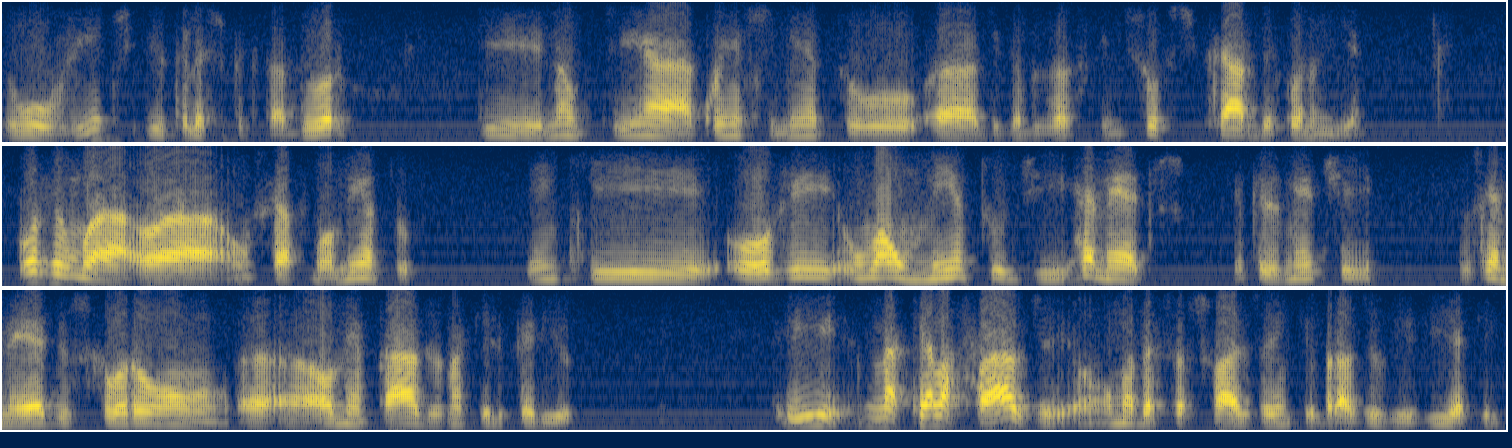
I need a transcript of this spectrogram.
o ouvinte e o telespectador que não tinha conhecimento, uh, digamos assim, sofisticado da economia. Houve uma, uh, um certo momento em que houve um aumento de remédios. Simplesmente os remédios foram uh, aumentados naquele período. Naquela fase, uma dessas fases em que o Brasil vivia aqueles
